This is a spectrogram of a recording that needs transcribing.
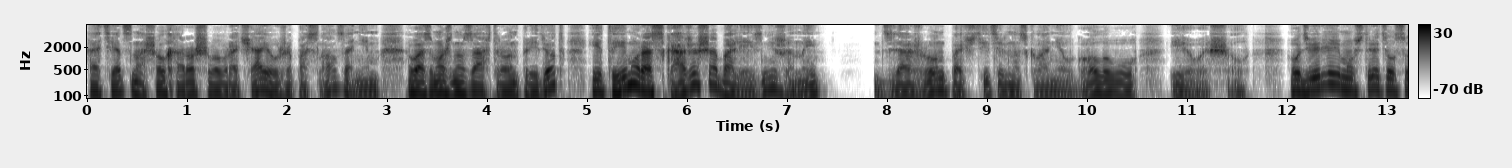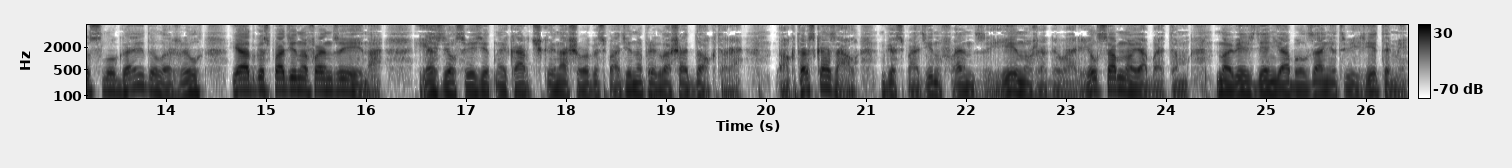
Отец нашел хорошего врача и уже послал за ним. Возможно, завтра он придет, и ты ему расскажешь о болезни жены. Дзяжун почтительно склонил голову и вышел. У дверей ему встретился слуга и доложил. «Я от господина Фэнзиина. Ездил с визитной карточкой нашего господина приглашать доктора. Доктор сказал, господин Фэнзиин уже говорил со мной об этом, но весь день я был занят визитами,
